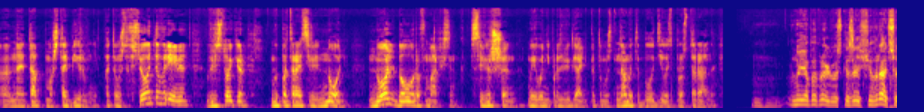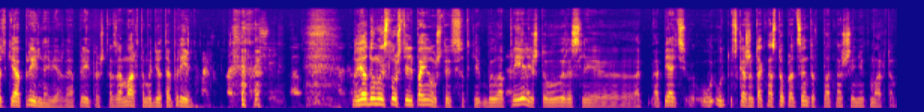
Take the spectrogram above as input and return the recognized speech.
на этап масштабирования. Потому что все это время в Рестокер мы потратили ноль. Ноль долларов маркетинг. Совершенно. Мы его не продвигали, потому что нам это было делать просто рано. Ну, я поправлю, вы сказали февраль, все-таки апрель, наверное, апрель, потому что за мартом идет апрель. Но я думаю, слушатели поймут, что это все-таки был апрель, и что вы выросли э, опять, скажем так, на 100% по отношению к марту.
